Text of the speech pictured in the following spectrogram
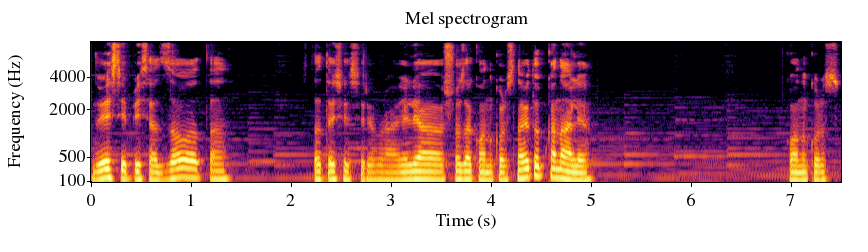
250 золота. 100 тисяч серебра. Ілля, що за конкурс? На YouTube каналі. Конкурс.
